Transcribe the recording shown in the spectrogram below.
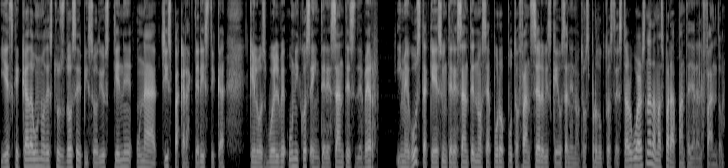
Y es que cada uno de estos 12 episodios tiene una chispa característica que los vuelve únicos e interesantes de ver. Y me gusta que eso interesante no sea puro puto fanservice que usan en otros productos de Star Wars nada más para apantallar al fandom.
